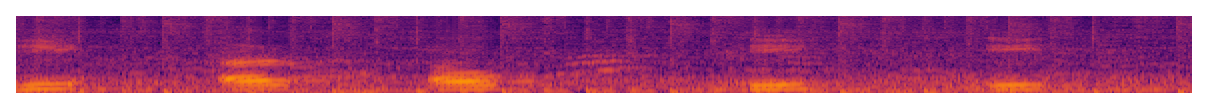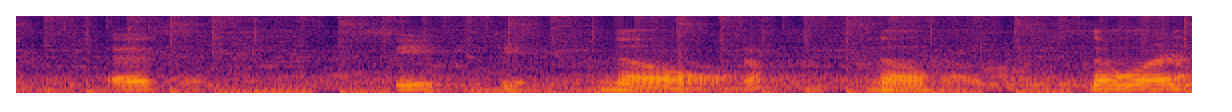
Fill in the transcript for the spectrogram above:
G R O T E S C T. No. No? No. The word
